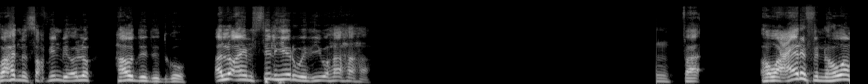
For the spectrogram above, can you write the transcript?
واحد من الصحفيين بيقول له how did it go قال له I'm still here with you. ها ها ها. م. فهو عارف إن هو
